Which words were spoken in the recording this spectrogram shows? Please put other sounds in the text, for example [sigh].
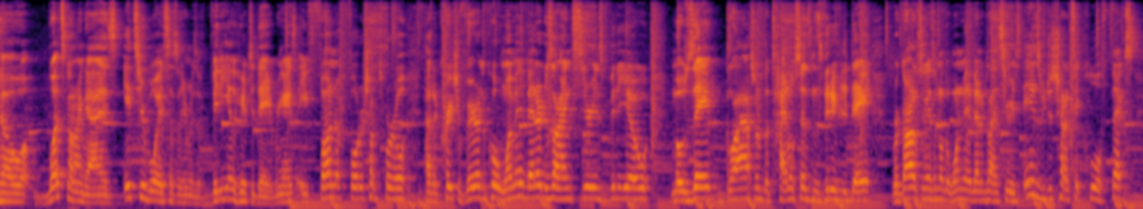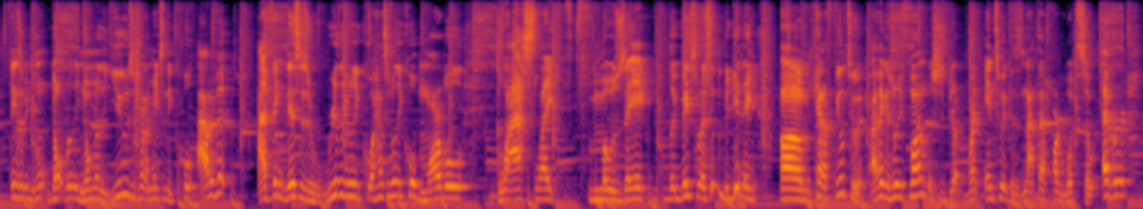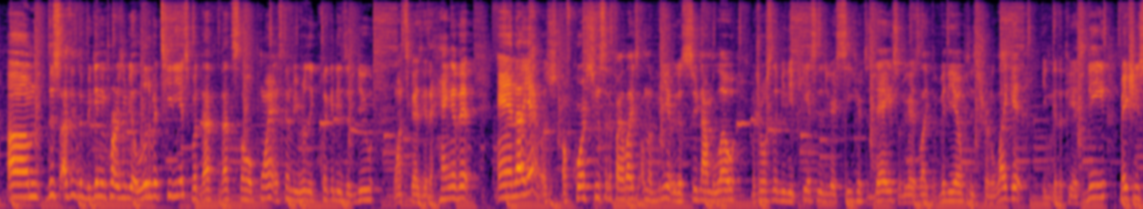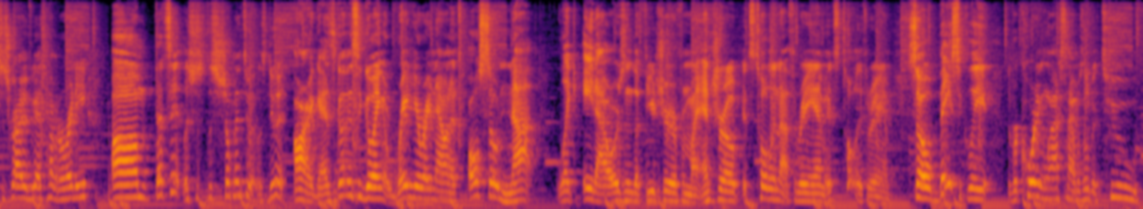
Yo, what's going on guys? It's your boy Cecil here with a video here today bringing you guys a fun Photoshop tutorial how to create your very own cool one minute banner design series video mosaic glass or the title says in this video here today. Regardless you guys know what the one minute banner design series is, we just try to take cool effects, things that we don't really normally use and try to make something cool out of it. I think this is really, really cool. It has a really cool marble glass-like mosaic, like basically I said at the beginning, um, kind of feel to it. I think it's really fun. Let's just run into it because it's not that hard whatsoever. Um, this, I think the beginning part is gonna be a little bit tedious, but that, that's the whole point. It's gonna be really quick and easy to do once you guys get a hang of it. And uh, yeah, let's, of course, soon 75 likes on the video, because see down below, which will also be the PSD that you guys see here today. So if you guys like the video, please be sure to like it. You can get the PSD. Make sure you subscribe if you guys haven't already. Um, that's it. Let's just let's jump into it. Let's do it. All right, guys, go this is going right here, right now, and it's also not like eight hours in the future from my intro. It's totally not 3 a.m. It's totally 3 a.m. So basically, the recording last time was a little bit too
